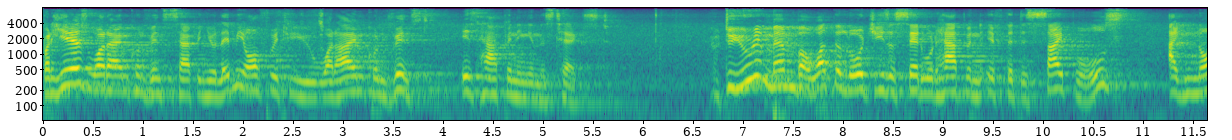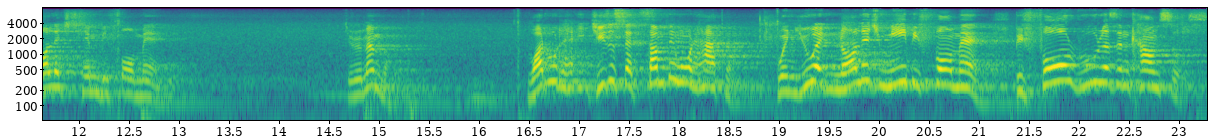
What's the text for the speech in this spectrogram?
But here's what I'm convinced is happening here. Let me offer to you what I'm convinced is happening in this text. Do you remember what the Lord Jesus said would happen if the disciples acknowledged him before men? Do you remember? What would Jesus said something would happen when you acknowledge me before men, before rulers and councils.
